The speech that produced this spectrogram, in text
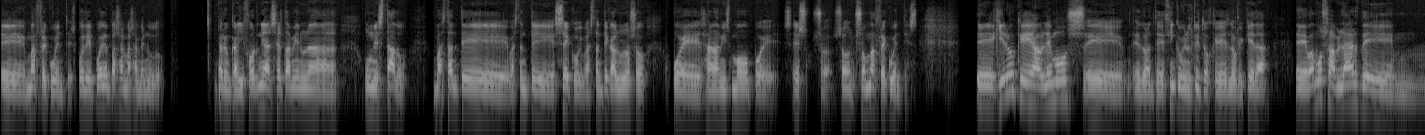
eh, más frecuentes. Puede, pueden pasar más a menudo. Pero en California, al ser también una, un estado bastante, bastante seco y bastante caluroso, pues ahora mismo, pues eso, son, son más frecuentes. Eh, quiero que hablemos eh, durante cinco minutitos, que es lo que queda. Eh, vamos a hablar de, mm,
